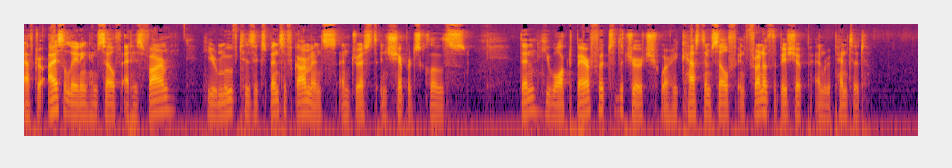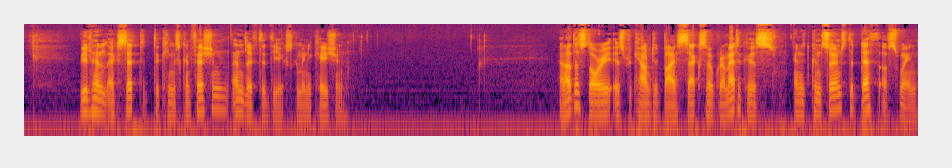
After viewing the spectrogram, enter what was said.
After isolating himself at his farm, he removed his expensive garments and dressed in shepherd's clothes. Then he walked barefoot to the church, where he cast himself in front of the bishop and repented. Wilhelm accepted the king's confession and lifted the excommunication. Another story is recounted by Saxo Grammaticus, and it concerns the death of Sweyn,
